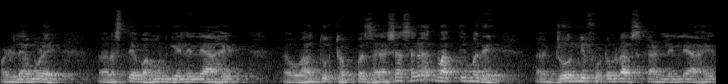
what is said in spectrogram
पडल्यामुळे रस्ते वाहून गेलेले आहेत. वाहतूक ठप्प झाली. अशा सगळ्या बाबतीमध्ये ड्रोननी फोटोग्राफ्स काढलेले आहेत.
